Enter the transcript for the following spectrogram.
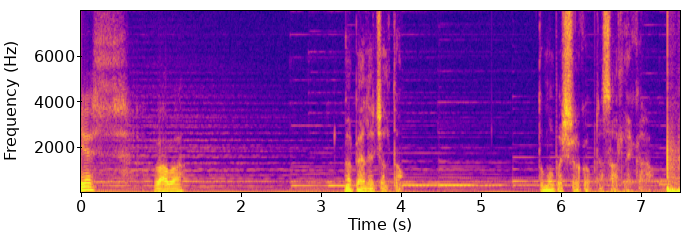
यस बाबा मैं पहले चलता हूँ। तुम मुबशर को अपने साथ लेकर आओ।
